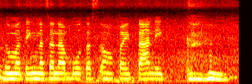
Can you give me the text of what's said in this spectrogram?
Dumating na sa nabutas ang Titanic.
